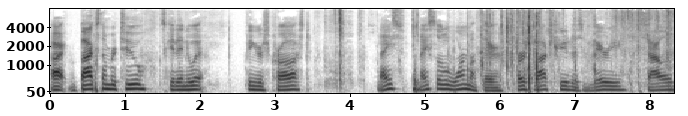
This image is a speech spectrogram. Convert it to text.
All right, box number two. Let's get into it. Fingers crossed. Nice, nice little warm up there. First box treated us very solid.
